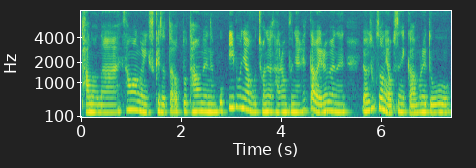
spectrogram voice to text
단어나 상황을 익숙해졌다가 또 다음에는 뭐 B 분야 뭐 전혀 다른 분야를 했다가 이러면은 연속성이 없으니까 아무래도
